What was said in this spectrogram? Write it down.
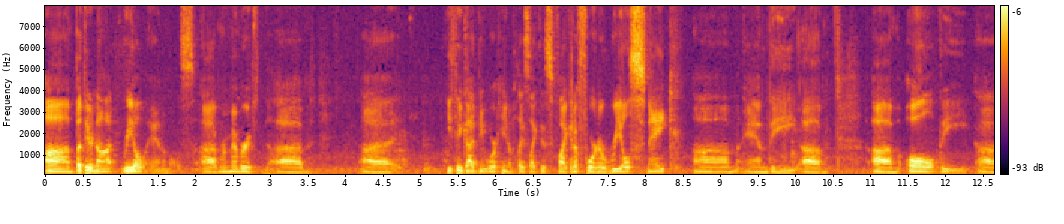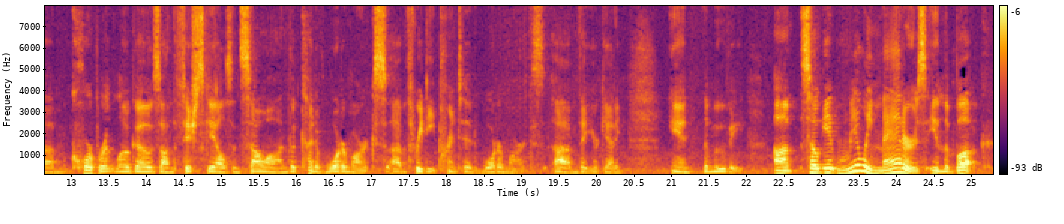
um, but they're not real animals. Uh, remember, um, uh, you think I'd be working in a place like this if I could afford a real snake um, and the um, um, all the um, corporate logos on the fish scales and so on, the kind of watermarks, um, 3D printed watermarks um, that you're getting in the movie. Um, so it really matters in the book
